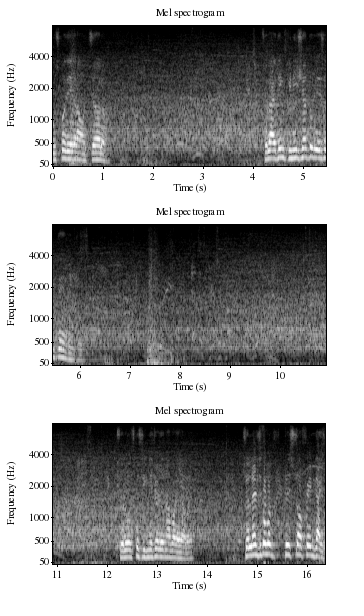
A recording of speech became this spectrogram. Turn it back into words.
उसको देख रहा हूँ, चलो। चलो आई थिंक फिनिशर तो दे सकते हैं थिंक चलो, उसको सिग्नेचर देना पड़ेगा भाई। चलो let's go twist of fate guys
